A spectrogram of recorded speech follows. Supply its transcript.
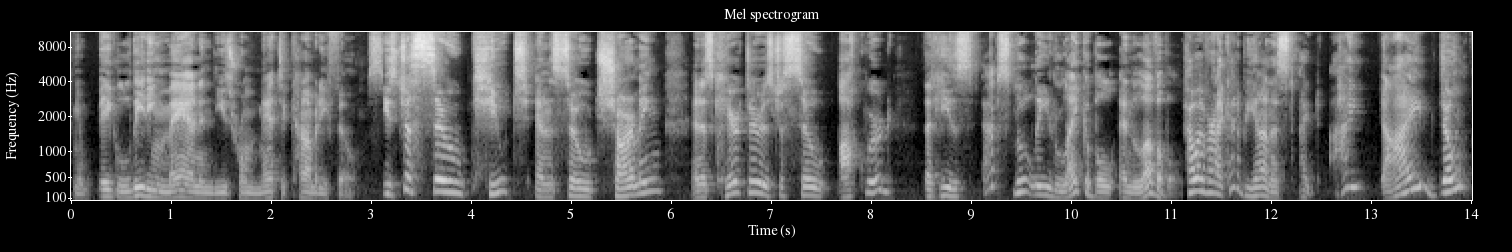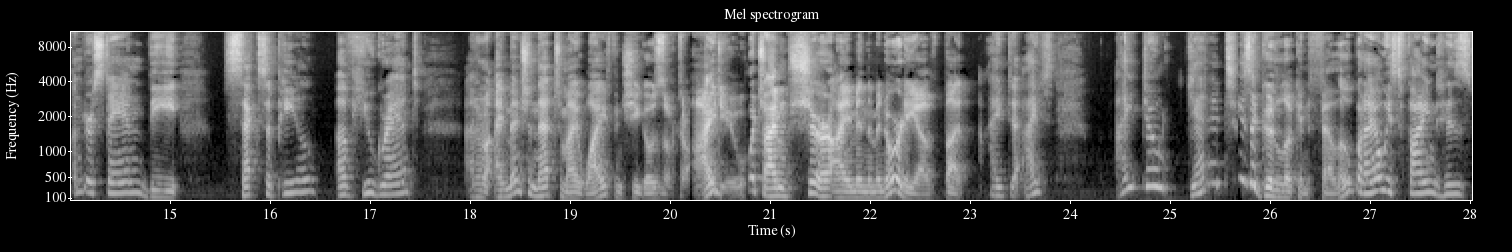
you know, big leading man in these romantic comedy films. He's just so cute and so charming, and his character is just so awkward that he's absolutely likable and lovable. However, I gotta be honest, I, I, I don't understand the sex appeal of Hugh Grant. I don't know. I mentioned that to my wife, and she goes, "I do," which I'm sure I am in the minority of. But I, I, I don't get it. He's a good-looking fellow, but I always find his,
